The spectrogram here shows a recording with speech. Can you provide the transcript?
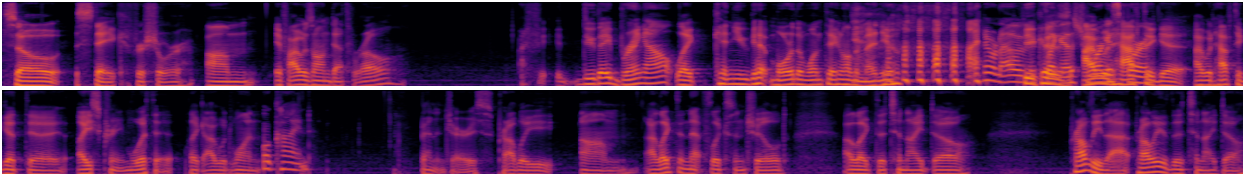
So steak for sure. Um, if I was on death row, f- do they bring out like can you get more than one thing on the menu? I don't know because it's like a I would have to get I would have to get the ice cream with it. Like I would want What kind? Ben and Jerry's. Probably um I like the Netflix and chilled. I like the Tonight Dough. Probably that. Probably the Tonight Dough.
